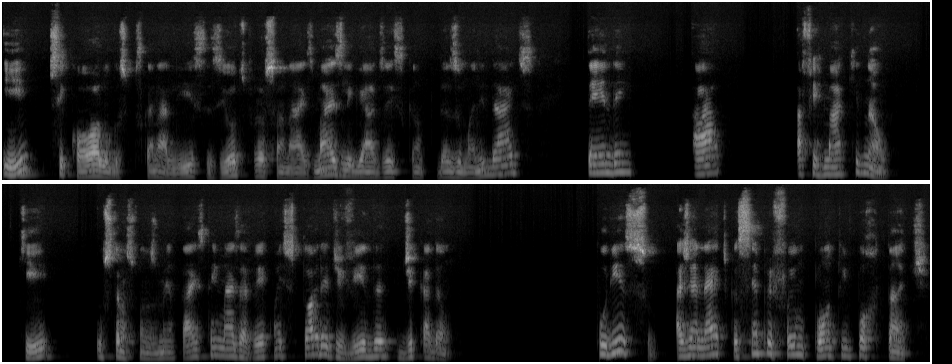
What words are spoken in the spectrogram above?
E psicólogos, psicanalistas e outros profissionais mais ligados a esse campo das humanidades tendem a afirmar que não, que os transtornos mentais têm mais a ver com a história de vida de cada um. Por isso, a genética sempre foi um ponto importante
